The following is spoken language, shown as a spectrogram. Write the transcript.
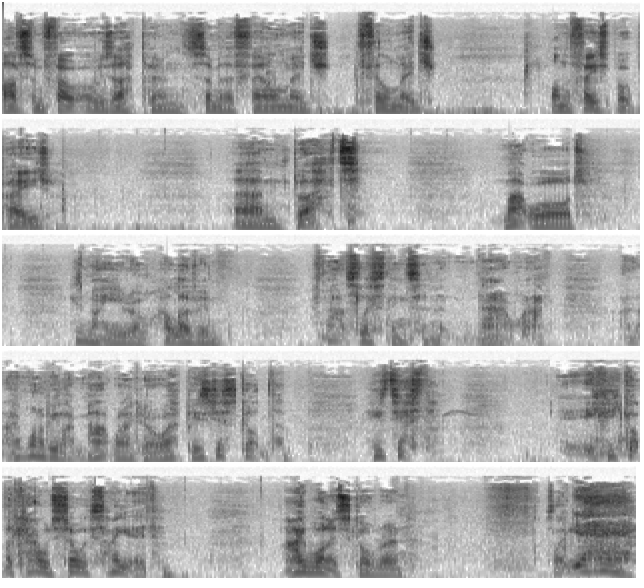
I'll have some photos up and some of the filmage, filmage on the Facebook page. Um, but Matt Ward, he's my hero. I love him. If Matt's listening to it now, I, I want to be like Matt when I grow up. He's just got the, he's just, he got the crowd so excited. I wanted to go run. It's like, yeah,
